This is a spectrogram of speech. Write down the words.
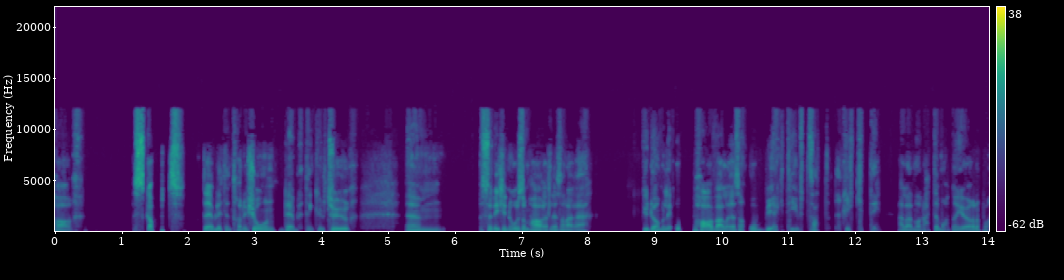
har skapt. Det er blitt en tradisjon, det er blitt en kultur. Um, så det er ikke noe som har et litt sånn derre guddommelig opphav, eller er sånn objektivt sett riktig, eller den rette måten å gjøre det på.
